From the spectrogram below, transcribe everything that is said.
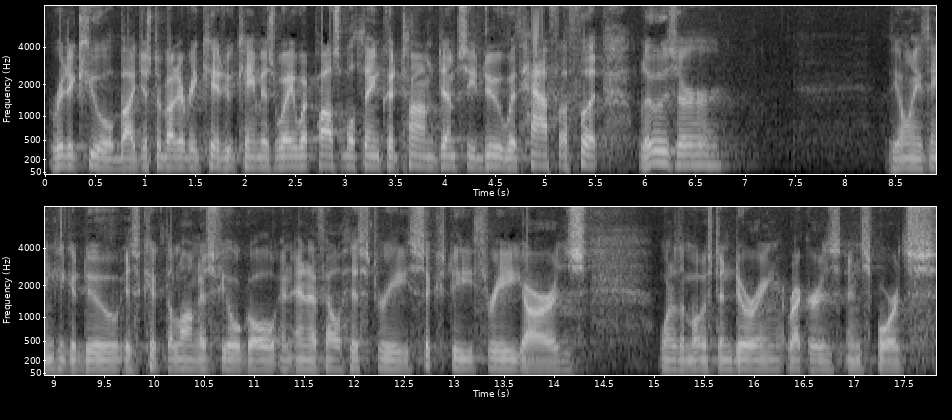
ridiculed by just about every kid who came his way. What possible thing could Tom Dempsey do with half a foot? Loser. The only thing he could do is kick the longest field goal in NFL history 63 yards, one of the most enduring records in sports.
